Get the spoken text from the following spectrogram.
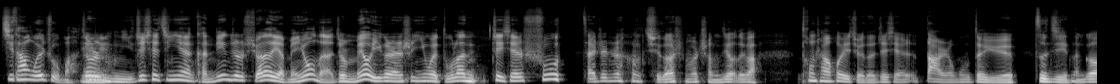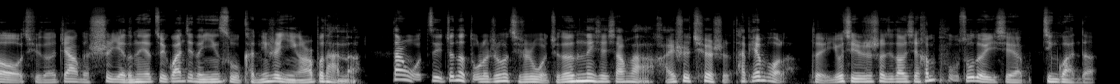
鸡汤为主嘛，就是你这些经验肯定就是学了也没用的，就是没有一个人是因为读了这些书才真正取得什么成就，对吧？通常会觉得这些大人物对于自己能够取得这样的事业的那些最关键的因素，肯定是隐而不谈的。但是我自己真的读了之后，其实我觉得那些想法还是确实太偏颇了。对，尤其是涉及到一些很朴素的一些经管的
